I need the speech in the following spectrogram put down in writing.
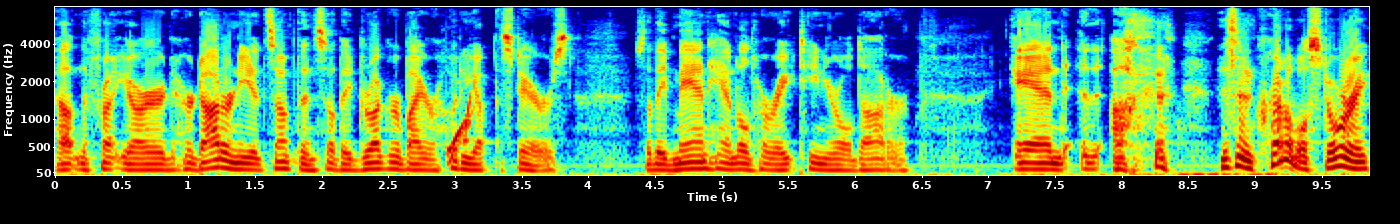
out in the front yard. Her daughter needed something, so they drug her by her hoodie up the stairs. So they manhandled her 18 year old daughter. And uh, this is an incredible story.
